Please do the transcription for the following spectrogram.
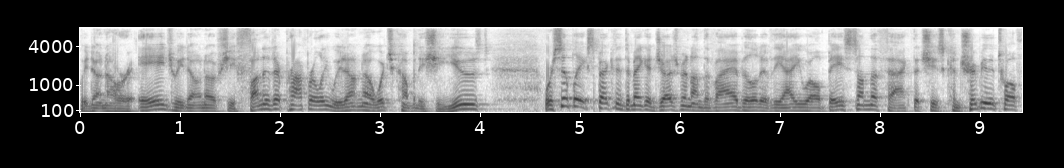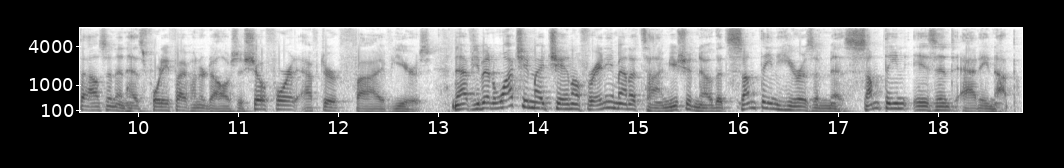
We don't know her age. We don't know if she funded it properly. We don't know which company she used. We're simply expected to make a judgment on the viability of the IUL based on the fact that she's contributed 12,000 and has $4,500 to show for it after five years. Now, if you've been watching my channel for any amount of time, you should know that something here is amiss. Something isn't adding up.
